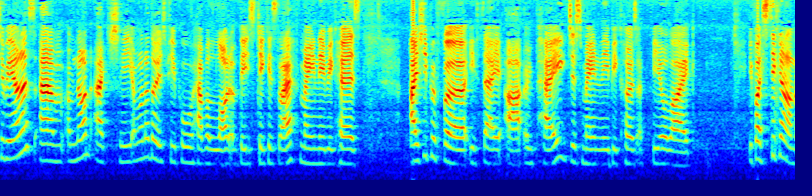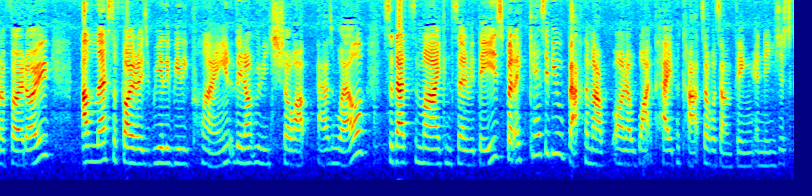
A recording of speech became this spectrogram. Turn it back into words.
To be honest, um, I'm not actually, I'm one of those people who have a lot of these stickers left, mainly because I actually prefer if they are opaque, just mainly because I feel like if I stick it on a photo, unless the photo is really, really plain, they don't really show up as well. So that's my concern with these. But I guess if you back them up on a white paper cardstock or something and then you just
